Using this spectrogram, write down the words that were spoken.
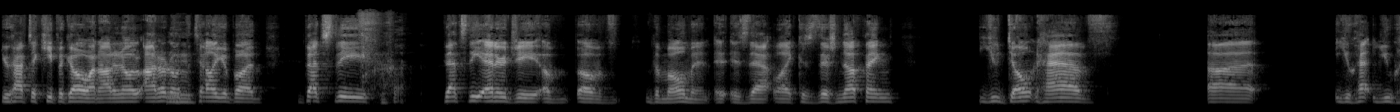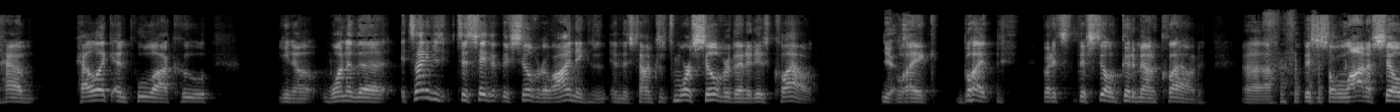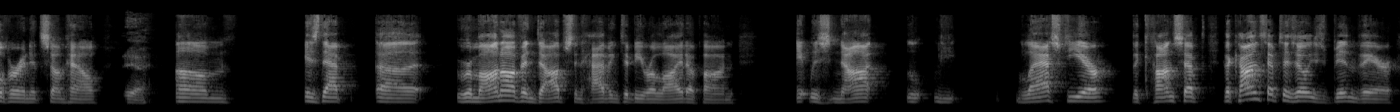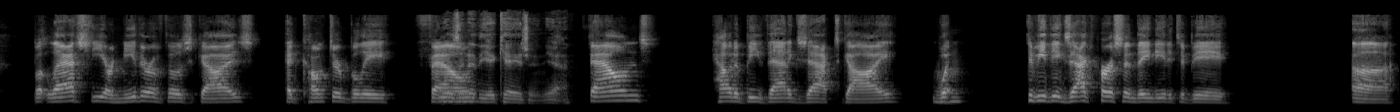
you have to keep it going. I don't know, I don't know what to tell you, bud. That's the that's the energy of of the moment is that like because there's nothing you don't have uh you have you have Pelech and Pulock who you know one of the it's not even to say that there's silver linings in, in this time because it's more silver than it is cloud yes. like but but it's there's still a good amount of cloud uh there's just a lot of silver in it somehow yeah. Um, is that uh, Romanov and Dobson having to be relied upon. It was not last year. The concept, the concept has always been there, but last year neither of those guys had comfortably found the occasion. Yeah. found how to be that exact guy. What Mhm. to be the exact person they needed to be uh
